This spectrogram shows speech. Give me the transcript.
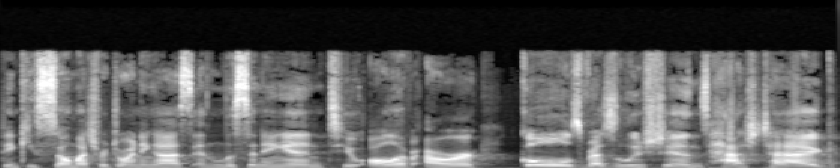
Thank you so much for joining us and listening in to all of our goals, resolutions, hashtag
